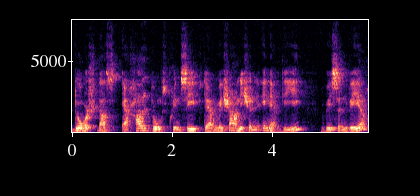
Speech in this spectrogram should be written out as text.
Durch das Erhaltungsprinzip der mechanischen Energie wissen wir,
